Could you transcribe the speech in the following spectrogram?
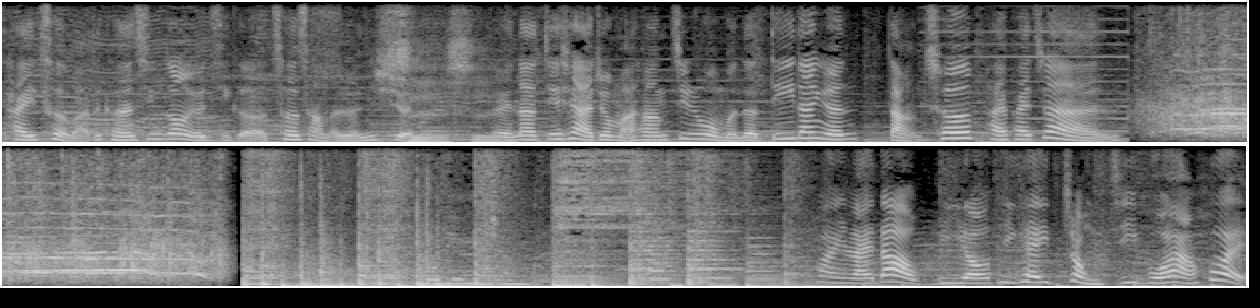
猜测吧？这可能心中有几个车厂的人选。是是，对，那接下来就马上进入我们的第一单元——挡车排排站。欢迎来到 VOTK 重机博览会。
